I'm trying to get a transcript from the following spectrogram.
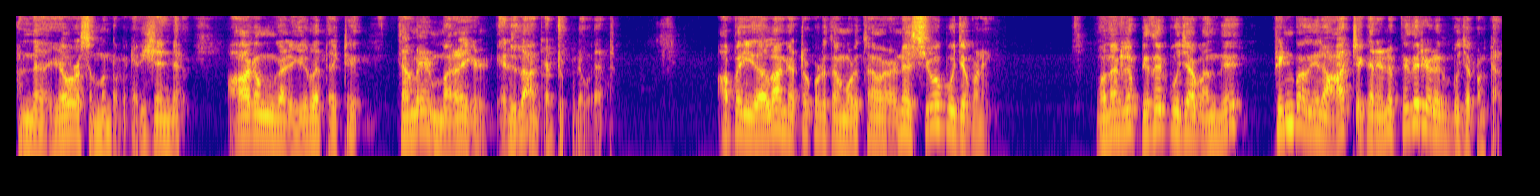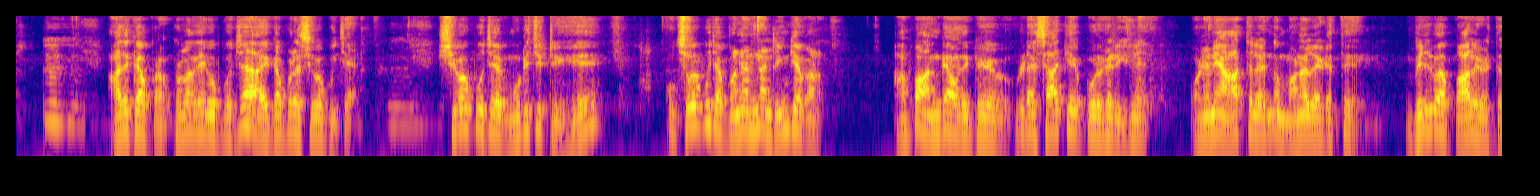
அந்த யோக சம்பந்தப்பட்ட விஷயங்கள் ஆகமங்கள் இருபத்தெட்டு தமிழ் மறைகள் எல்லாம் கற்றுக் கொடுக்கிறார். அப்போ இதெல்லாம் கற்றுக் கொடுத்த முடித்த உடனே சிவ பூஜை பண்ணி முதல்ல பிதிர் பூஜை வந்து பின்பகுதியில் ஆற்றுக்கரையில் பிதிர்களுக்கு பூஜை பண்ணிட்டார். அதுக்கப்புறம் குலதெய்வ பூஜை அதுக்கப்புறம் சிவ பூஜை. சிவ பூஜை முடிச்சிட்டு சிவ பூஜை பண்ணணும்னா லிங்கம் வேணும். அப்போ அங்கே அதுக்கு உள்ள சாத்தியக்கூறுகள் இல்லை உடனே ஆற்றுல இருந்து மணல் எடுத்து வில்வ பால் எடுத்து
